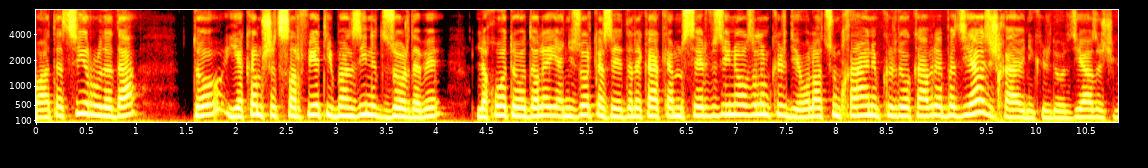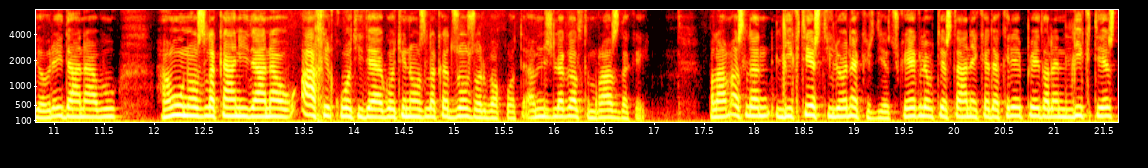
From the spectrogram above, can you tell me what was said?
واتە چی ڕوودەدا تۆ یەکەم شت سەرفیەتی بەنزینت زۆر دەبێ لە خۆتەوە دەڵێ یانی زۆر کەس هەیە دەڵێ کاکە من سێرڤیسی نۆزڵم کردیە وەڵا چووم خاوێنم کردەوە کابرا بە جیهازیش خاوێنی کردەوە جیازێکی گەورەی دانابوو هەموو نۆزڵەکانی دانا و ئاخیر قوتی دایە گۆتی نۆزڵەکەت زۆر زۆر بەقوەتە ئەمنیش لەگەڵتم ڕاست دەکەی بەڵام ئەسلەن لیک تێستی لۆ نەکردیە چونکە یەک لەو تێستانەی کە دەکرێت پێی دەڵێن لیک تێست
